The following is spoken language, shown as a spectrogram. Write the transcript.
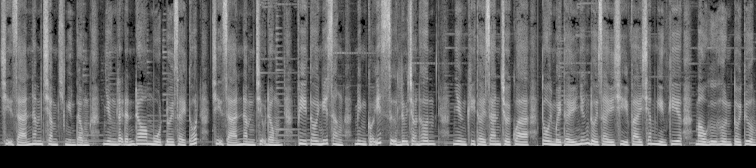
trị giá 500.000 đồng nhưng lại đắn đo một đôi giày tốt trị giá 5 triệu đồng vì tôi nghĩ rằng mình có ít sự lựa chọn hơn. Nhưng khi thời gian trôi qua, tôi mới thấy những đôi giày chỉ vài trăm nghìn kia màu hư hơn tôi tưởng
